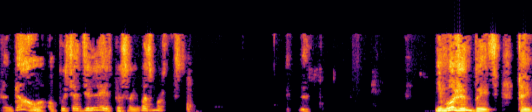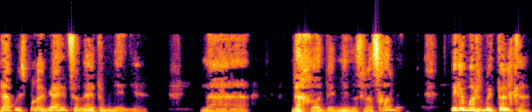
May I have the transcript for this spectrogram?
тогда он, он пусть отделяет по своим возможностям. И может быть, тогда пусть полагается на это мнение, на доходы минус расходы. Или, может быть, только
